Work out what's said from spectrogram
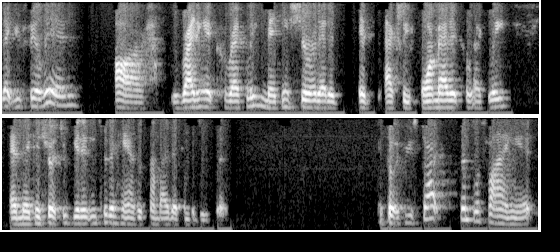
that you fill in are writing it correctly, making sure that it's it's actually formatted correctly, and making sure that you get it into the hands of somebody that can produce it. So if you start simplifying it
